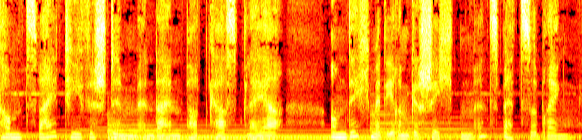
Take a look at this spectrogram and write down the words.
kommen zwei tiefe Stimmen in deinen Podcast-Player, um dich mit ihren Geschichten ins Bett zu bringen.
